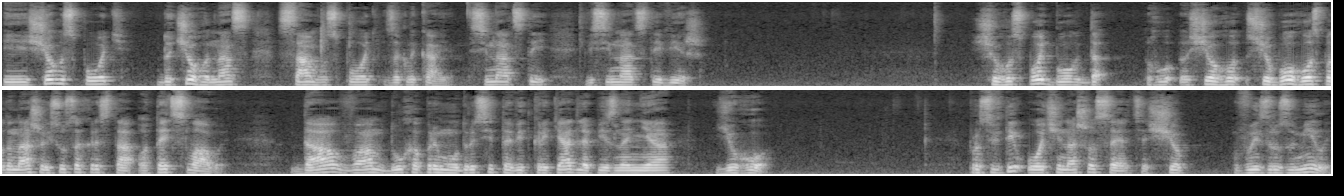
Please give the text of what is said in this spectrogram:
І що Господь, до чого нас сам Господь закликає? 17, 18 вірш. Що Господь Бог що, що Бог Господа нашого Ісуса Христа, Отець слави, дав вам духа премудрості та відкриття для пізнання Його. Просвітив очі нашого серця, щоб ви зрозуміли,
